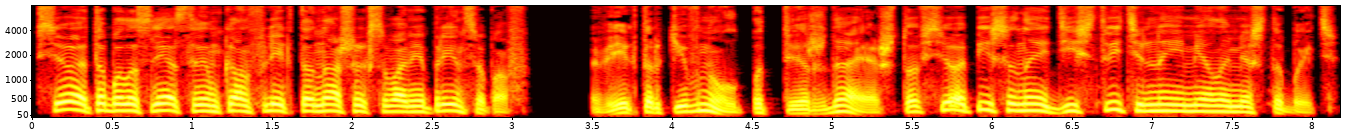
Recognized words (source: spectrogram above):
Все это было следствием конфликта наших с вами принципов. Виктор кивнул, подтверждая, что все описанное действительно имело место быть.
